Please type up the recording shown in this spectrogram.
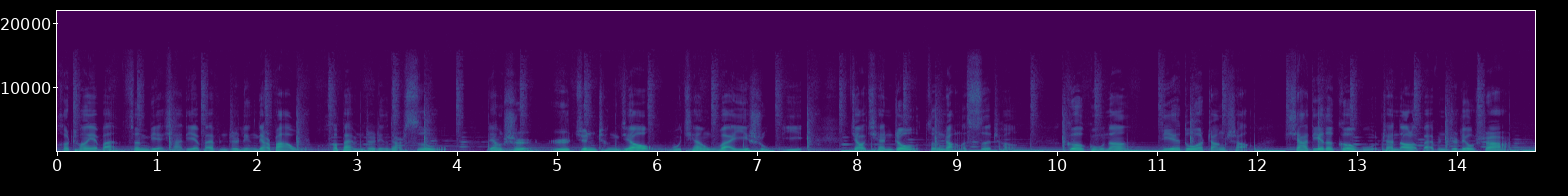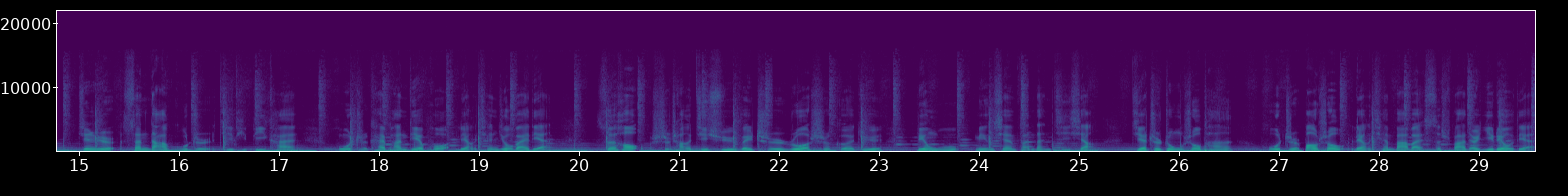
和创业板分别下跌百分之零点八五和百分之零点四五。两市日均成交五千五百一十五亿，较前周增长了四成。个股呢，跌多涨少，下跌的个股占到了百分之六十二。今日三大股指集体低开，沪指开盘跌破两千九百点，随后市场继续维持弱势格局，并无明显反弹迹象。截止中午收盘，沪指报收两千八百四十八点一六点，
